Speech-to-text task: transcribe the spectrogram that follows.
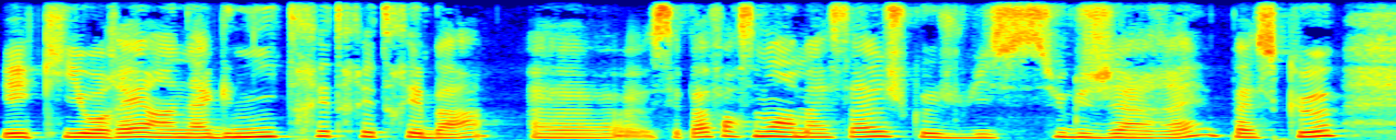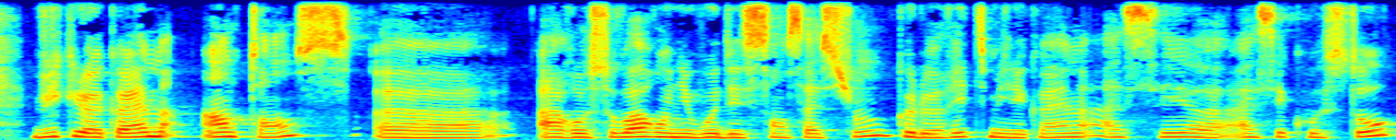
et qui aurait un agni très très très bas. Euh, c'est pas forcément un massage que je lui suggérerais parce que vu qu'il est quand même intense euh, à recevoir au niveau des sensations, que le rythme il est quand même assez euh, assez costaud,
